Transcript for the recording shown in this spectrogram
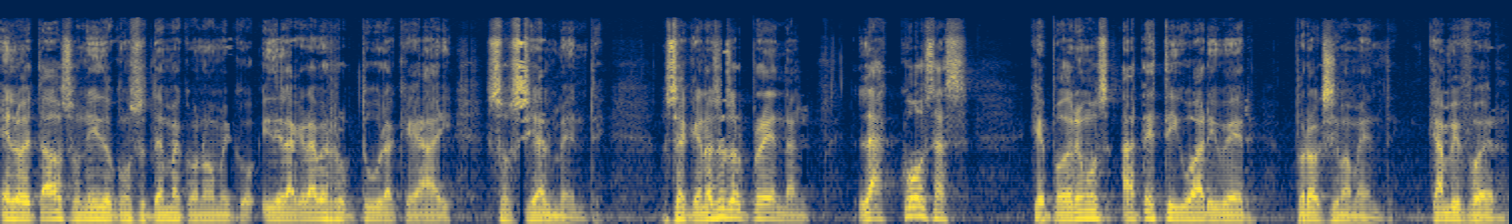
en los Estados Unidos con su tema económico y de la grave ruptura que hay socialmente. O sea, que no se sorprendan las cosas que podremos atestiguar y ver próximamente. Cambio y fuera.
